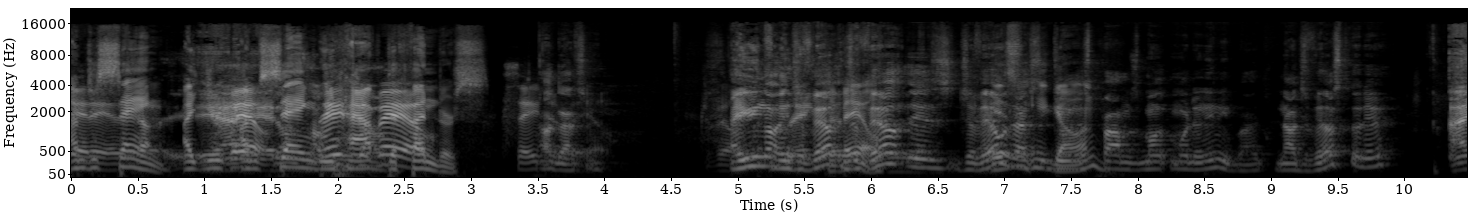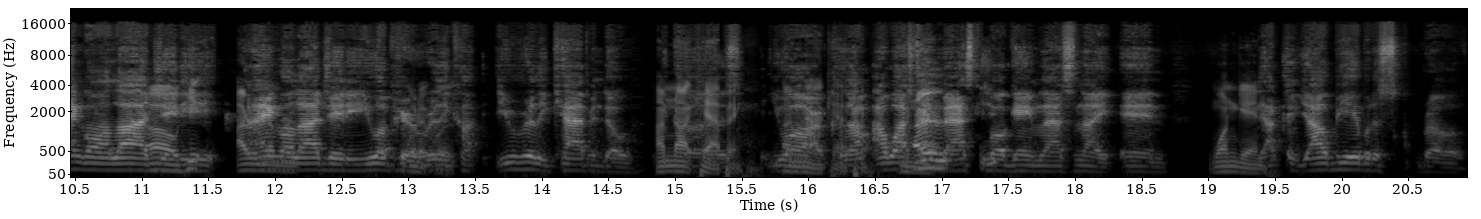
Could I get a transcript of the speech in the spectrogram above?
I'm Yeah, just they- saying. they I, you, yeah, I'm yeah, saying those- we have JaVale. defenders. Say I got you. JaVale. Hey, you know, and Frank JaVale, JaVale. JaVale is JaVale Isn't actually he giving us gone? problems more, more than anybody. Now JaVale's still there. I ain't gonna lie, Oh, JD. he- I I, ain't gonna lie, JD. You up here really, was. ca- you really capping though. I'm not capping. You I'm are because I. I watched I- that basketball game last night, and One game. y'all y'all be able to, sc- bro.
